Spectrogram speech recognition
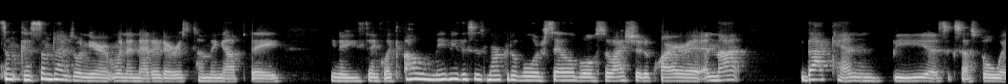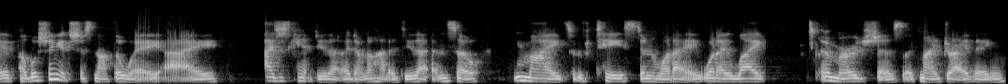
some because sometimes when you're when an editor is coming up, they you know you think like, oh, maybe this is marketable or saleable, so I should acquire it, and that that can be a successful way of publishing. It's just not the way I I just can't do that. I don't know how to do that. And so my sort of taste and what I what I like emerged as like my driving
